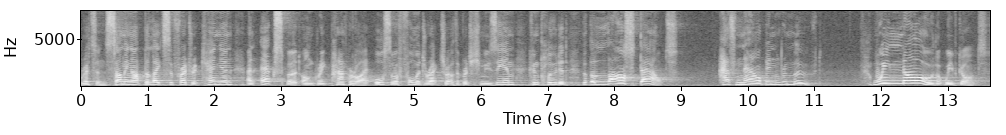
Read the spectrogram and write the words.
written. Summing up, the late Sir Frederick Kenyon, an expert on Greek papyri, also a former director of the British Museum, concluded that the last doubt has now been removed. We know that we've got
